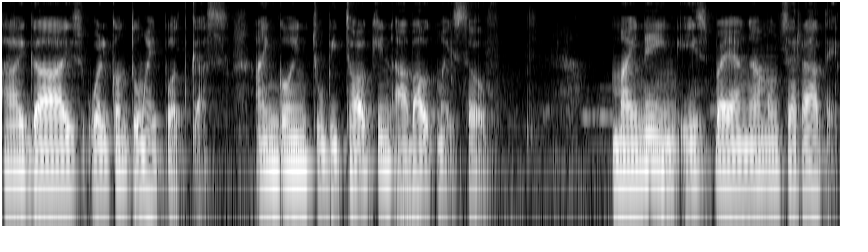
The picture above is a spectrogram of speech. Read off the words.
Hi guys, welcome to my podcast. I'm going to be talking about myself. My name is Brian A. Monserrate.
